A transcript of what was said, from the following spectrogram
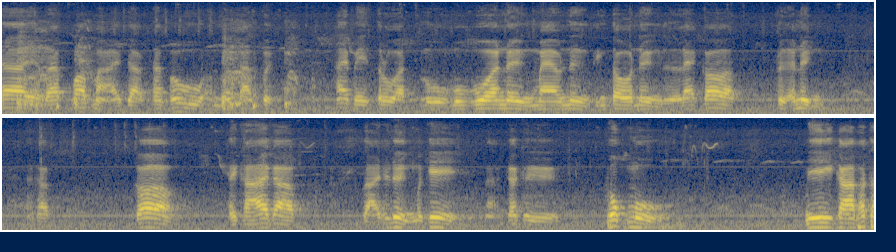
ได้รับมอบหมายจากท่านผู้อำนวยการฝึก ให้ไปตรวจหมู่หมูวัวหนึ่งแมวหนึ่งสิงโตหนึ่งและก็เสือหนึ่งนะครับ ก็คล้ายๆกับสายที่หนึ่งเมื่อกี้นะก็คือทุกหมู่ มีการพัฒ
